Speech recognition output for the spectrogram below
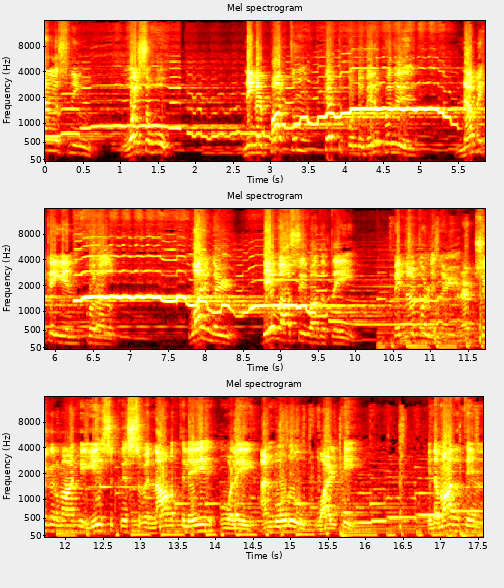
and listening voice of hope நீங்கள் பார்த்தும் கேட்டுக்கொண்டும் இருப்பது நம்பிக்கையின் குரல். வாருங்கள் தேவ ஆசீர்வாதத்தை பெற்றுக் கொள்ளுங்கள். ரட்சகருமாகிய இயேசு கிறிஸ்துவின் நாமத்திலே உங்களை அன்போடு வாழ்த்தி இந்த மாதத்தின்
